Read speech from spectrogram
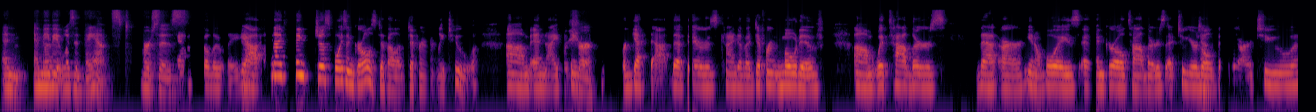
and and maybe it was advanced versus absolutely yeah. yeah. and i think just boys and girls develop differently too um, and i For think sure. forget that that there's kind of a different motive um, with toddlers that are you know boys and girl toddlers at two years yeah. old they are two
